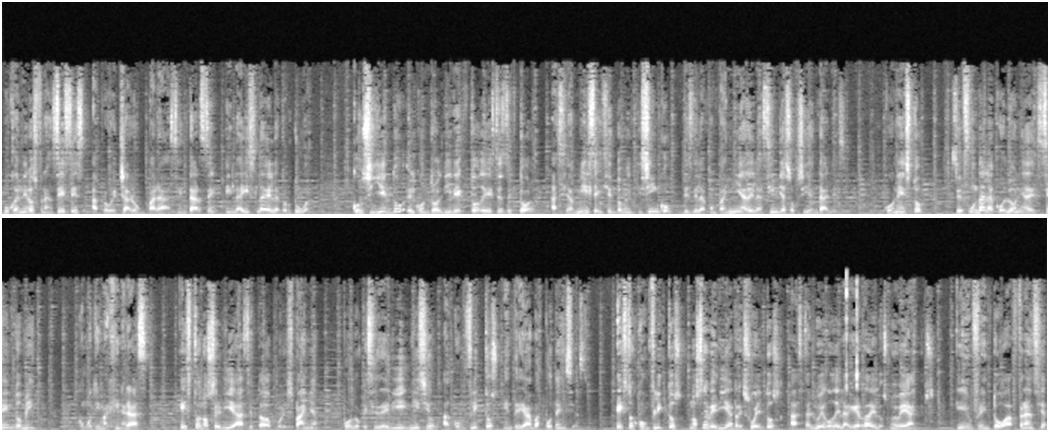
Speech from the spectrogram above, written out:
bucaneros franceses aprovecharon para asentarse en la isla de la Tortuga, consiguiendo el control directo de este sector hacia 1625 desde la Compañía de las Indias Occidentales. Con esto, se funda la colonia de Saint-Domingue. Como te imaginarás, esto no sería aceptado por España, por lo que se daría inicio a conflictos entre ambas potencias. Estos conflictos no se verían resueltos hasta luego de la Guerra de los Nueve Años, que enfrentó a Francia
